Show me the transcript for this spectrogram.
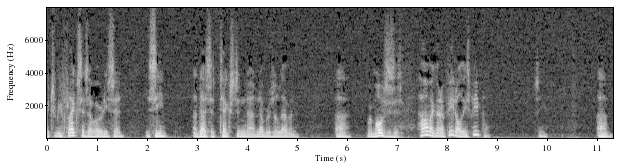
Which reflects, as I've already said, you see, uh, that's a text in uh, Numbers 11, uh, where Moses says, how am I going to feed all these people? See? Um,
